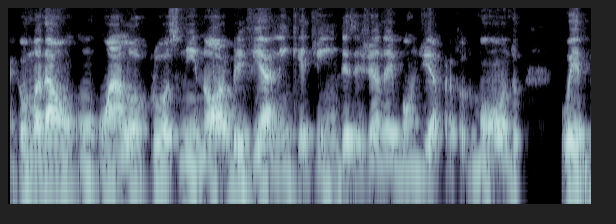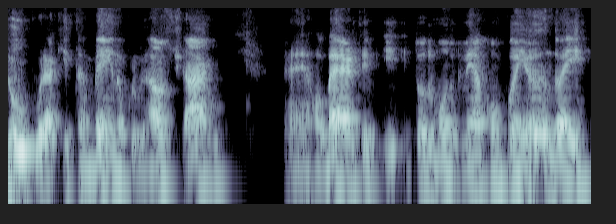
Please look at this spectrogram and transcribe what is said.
É que eu vou mandar um, um, um alô para o Osni Nobre via LinkedIn, desejando aí bom dia para todo mundo. O Edu por aqui também no Clubhouse, Thiago é, Roberto e, e, todo mundo que vem acompanhando aí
